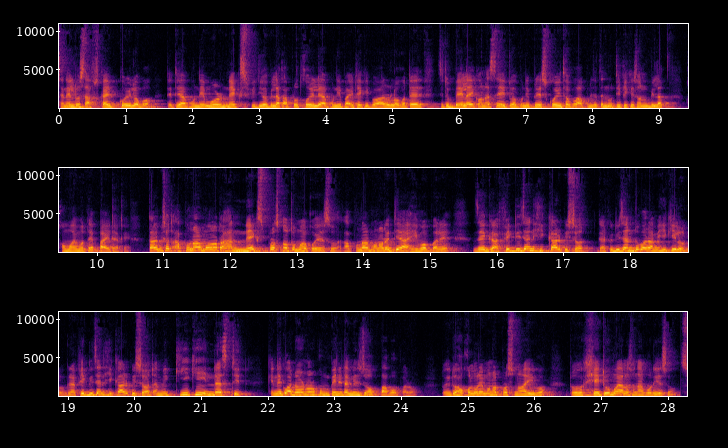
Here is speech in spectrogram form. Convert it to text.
চেনেলটো ছাবস্ক্ৰাইব কৰি ল'ব তেতিয়া আপুনি মোৰ নেক্সট ভিডিঅ'বিলাক আপলোড কৰিলে আপুনি পাই থাকিব আৰু লগতে যিটো বেল আইকন আছে সেইটো আপুনি প্ৰেছ কৰি থ'ব আপুনি যাতে ন'টিফিকেশ্যনবিলাক সময়মতে পাই থাকে। তাৰপিছত আপোনাৰ মনত অহা নেক্সট প্ৰশ্নটো মই কৈ আছোঁ। আপোনাৰ মনত এতিয়া আহিব পাৰে যে গ্ৰাফিক ডিজাইন শিকাৰ পিছত গ্ৰাফিক ডিজাইনটো বাৰু আমি শিকি ল'লোঁ গ্ৰাফিক ডিজাইন শিকাৰ পিছত আমি কি কি ইণ্ডাষ্ট্ৰীত কেনেকুৱা ধৰণৰ কোম্পেনীত আমি জব পাব পাৰোঁ? তো এইটো সকলোৰে মনত প্ৰশ্ন আহিব। তো সেইটো মই আলোচনা কৰি আছোঁ। চ'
